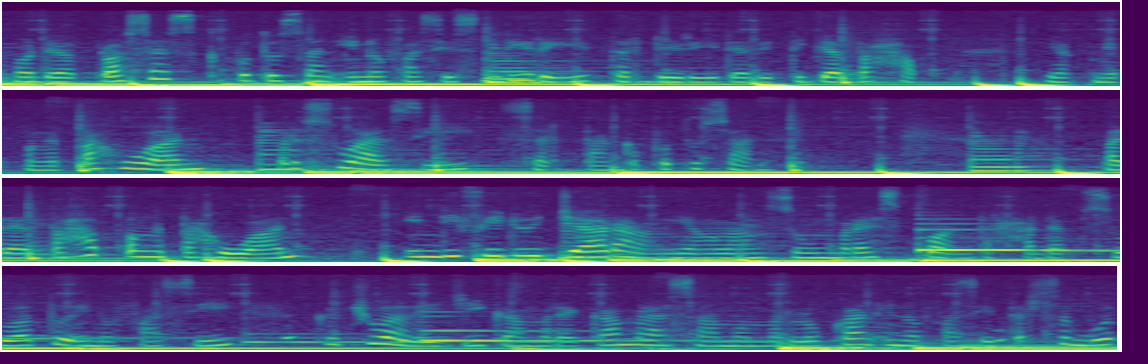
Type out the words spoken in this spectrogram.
Model proses keputusan inovasi sendiri terdiri dari tiga tahap, yakni pengetahuan, persuasi, serta keputusan. Pada tahap pengetahuan, individu jarang yang langsung merespon terhadap suatu inovasi, kecuali jika mereka merasa memerlukan inovasi tersebut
